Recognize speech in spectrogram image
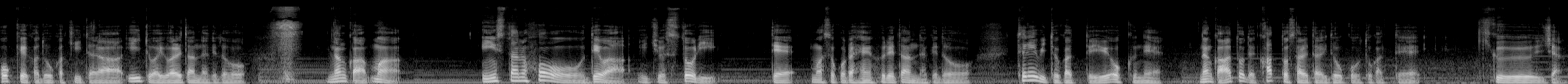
OK かどうか聞いたらいいとは言われたんだけどなんかまあインスタの方では一応ストーリーで、まあ、そこら辺触れたんだけどテレビとかってよくねなんか後でカットされたりどうこうとかって聞くじゃん。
